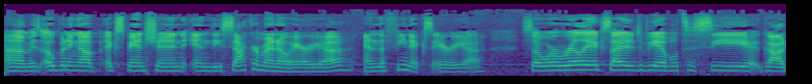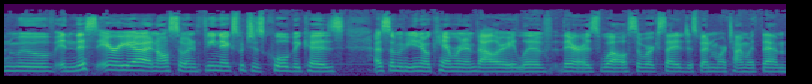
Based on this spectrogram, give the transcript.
um, is opening up expansion in the Sacramento area and the Phoenix area. So, we're really excited to be able to see God move in this area and also in Phoenix, which is cool because, as some of you know, Cameron and Valerie live there as well. So, we're excited to spend more time with them.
